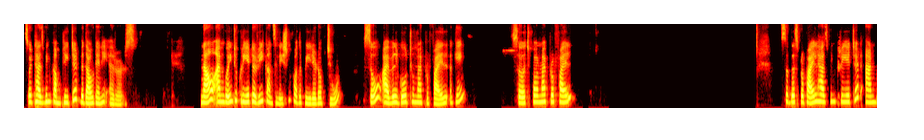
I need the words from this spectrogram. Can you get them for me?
So it has been completed without any errors. Now I'm going to create a reconciliation for the period of June. So I will go to my profile again, search for my profile. So this profile has been created and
